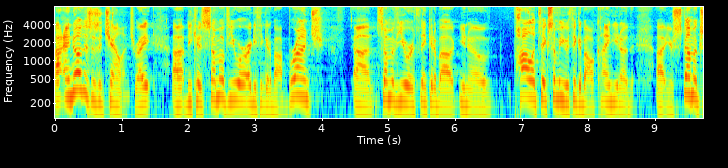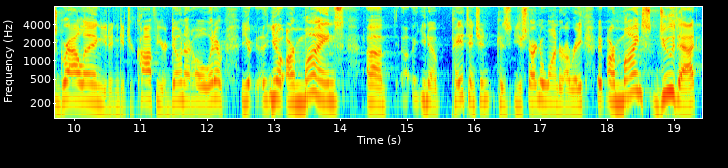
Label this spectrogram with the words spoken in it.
I know this is a challenge, right? Uh, because some of you are already thinking about brunch. Uh, some of you are thinking about, you know, politics. Some of you thinking about kind, you know, uh, your stomach's growling. You didn't get your coffee, your donut hole, whatever. You're, you know, our minds, um, uh, you know, pay attention because you're starting to wander already. Our minds do that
